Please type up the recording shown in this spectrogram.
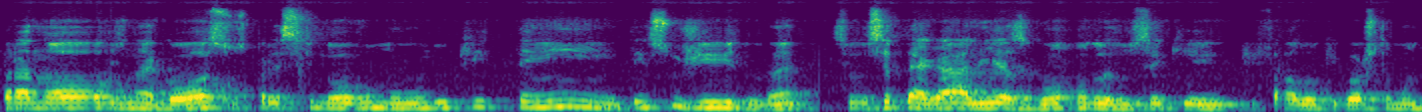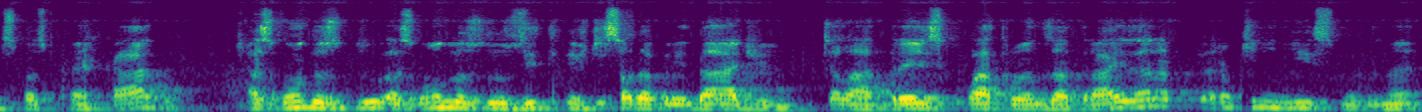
para novos negócios, para esse novo mundo que tem, tem surgido, né? Se você pegar ali as gôndolas, você que, que falou que gosta muito do espaço mercado, as gôndolas, do, as gôndolas dos itens de saudabilidade, sei lá, três, quatro anos atrás, eram, eram pequeniníssimas, né?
